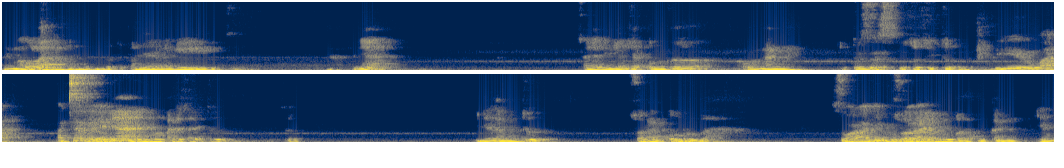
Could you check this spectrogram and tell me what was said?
saya mau lah untuk dipanggil Iya. lagi gitu. Nah, akhirnya saya diajak om ke ruangan itu Khusus. khusus itu. Di rumah pacarnya Akhirnya di rumah pada saya itu, itu di dalam itu suara om berubah suaranya berubah. suaranya berubah bukan yang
